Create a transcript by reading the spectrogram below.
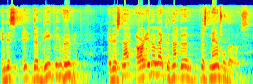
And this, they're deeply rooted. And it's not, our intellect is not going to dismantle those.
